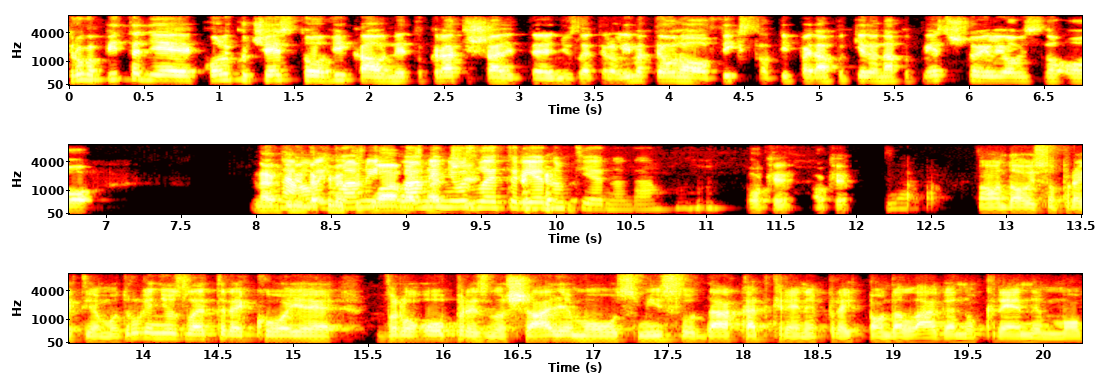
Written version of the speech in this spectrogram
drugo pitanje je koliko često vi kao netokrati šaljete newsletter, ali imate ono fiksno, tipa jedan put tjedno, jedan put mjesečno ili ovisno o... Na, Da, ovaj glavni, glava, glavni znači- newsletter jednom tjedno, da. Ok, ok. A onda ovisno o projektu imamo druge newslettere koje vrlo oprezno šaljemo u smislu da kad krene projekt pa onda lagano krenemo,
